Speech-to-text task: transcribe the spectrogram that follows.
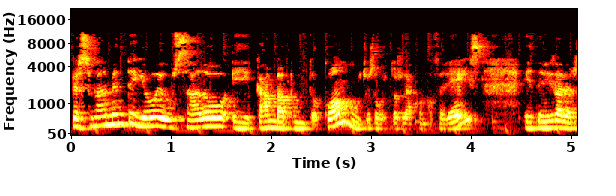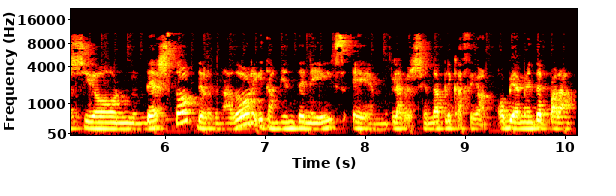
Personalmente yo he usado eh, canva.com, muchos de vosotros la conoceréis. Eh, tenéis la versión desktop de ordenador y también tenéis eh, la versión de aplicación. Obviamente para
